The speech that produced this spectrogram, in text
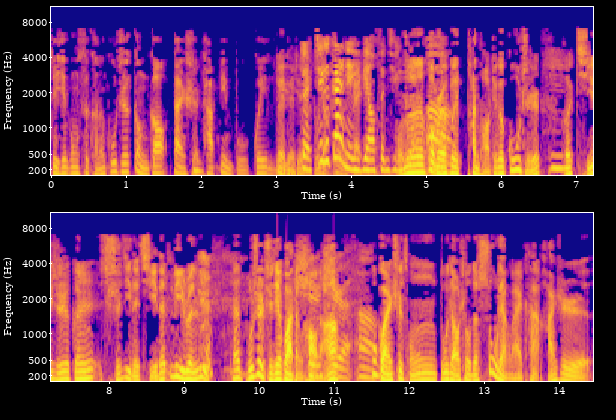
这些公司可能估值更高，但是嗯它并不归类于对对对，这个概念一定要分清楚。我们后边啊会探讨这个估值嗯和其实跟实际的企业的利润率，它不是直接挂等号的啊。是是嗯不管是从独角兽的数量来看，还是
